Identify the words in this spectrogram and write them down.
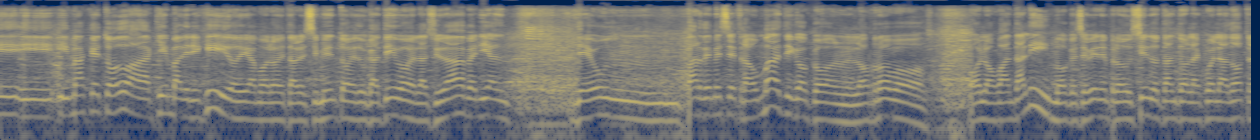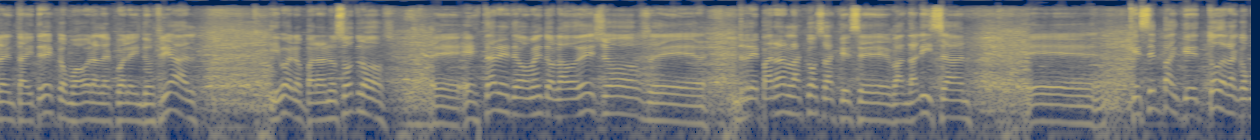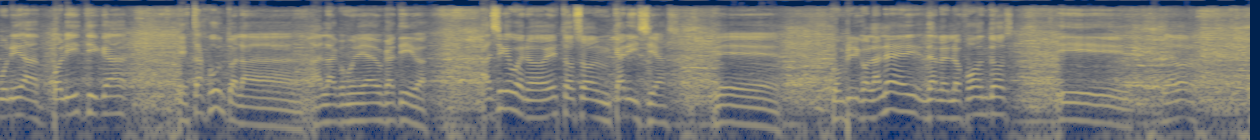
Y, más que todo a quién va dirigido, digamos, los establecimientos educativos de la ciudad venían de un par de meses traumáticos con los robos o los vandalismos que se vienen produciendo tanto en la escuela 233 como ahora en la escuela industrial. Y bueno, para nosotros eh, estar en este momento al lado de ellos, eh, reparar las cosas que se vandalizan, eh, que sepan que toda la comunidad política está junto a la, a la comunidad educativa. Así que bueno, estos son caricias, eh, cumplir con la ley, darle los fondos y,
